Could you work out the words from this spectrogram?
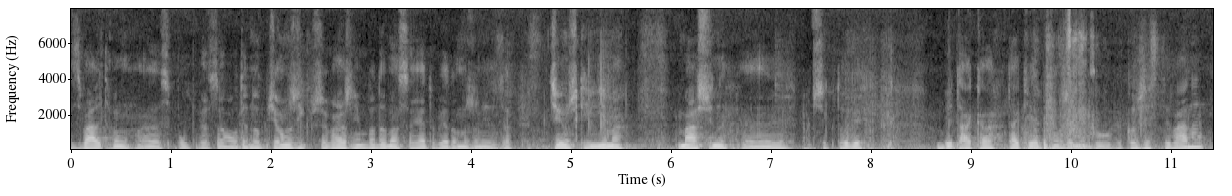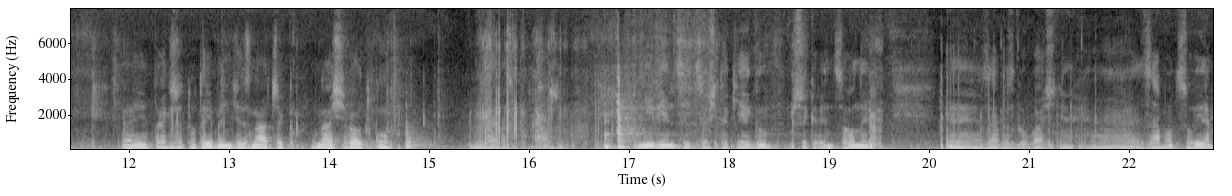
z Waltrą e, współpracował ten obciążnik przeważnie, bo do Masaya to wiadomo, że on jest za ciężki i nie ma maszyn, e, przy których by taka, takie obciążenie było wykorzystywane. E, Także tutaj będzie znaczek na środku. Zaraz pokażę mniej więcej coś takiego, przykręcony. E, Zaraz go właśnie e, zamocuję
